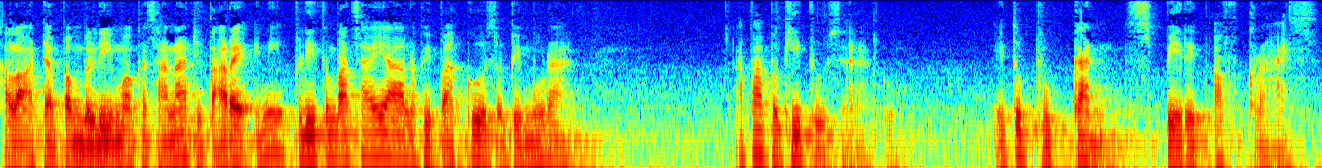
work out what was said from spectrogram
Kalau ada pembeli mau ke sana ditarik, ini beli tempat saya lebih bagus, lebih murah. Apa begitu saudaraku? Itu bukan spirit of Christ.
